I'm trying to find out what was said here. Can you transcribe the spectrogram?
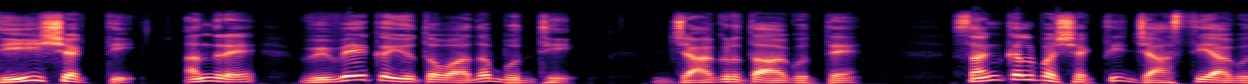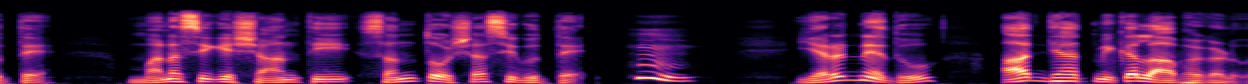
ದೀಶಕ್ತಿ ಅಂದ್ರೆ ವಿವೇಕಯುತವಾದ ಬುದ್ಧಿ ಜಾಗೃತ ಆಗುತ್ತೆ ಸಂಕಲ್ಪ ಶಕ್ತಿ ಜಾಸ್ತಿ ಆಗುತ್ತೆ ಮನಸ್ಸಿಗೆ ಶಾಂತಿ ಸಂತೋಷ ಸಿಗುತ್ತೆ. ಹ್ಮ್. ಎರಡನೇದು ಆಧ್ಯಾತ್ಮಿಕ ಲಾಭಗಳು.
